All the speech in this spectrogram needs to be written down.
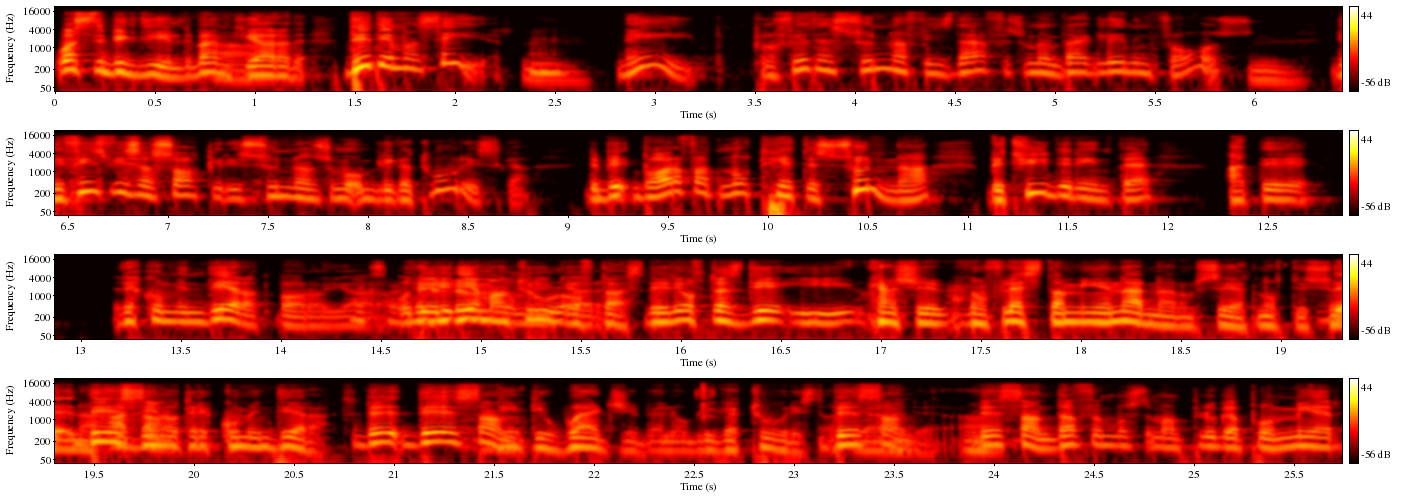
what's the big deal? Du behöver inte Ja. göra det. Det är det man säger. Mm. Nej, profetens sunna finns därför som en vägledning för oss. Mm. Det finns vissa saker i sunnan som är obligatoriska. Det bara för att något heter sunna betyder det inte att det rekommenderat bara att göra. Exakt. Och det är det lugnt man tror det. oftast. Det är oftast det i, kanske de flesta menar när de säger att något är sunna. det är att det är sant. något rekommenderat. Det, det är Det är sant. inte wajib eller obligatoriskt att Det är göra sant. det. Ja. Det är sant. Därför måste man plugga på mer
